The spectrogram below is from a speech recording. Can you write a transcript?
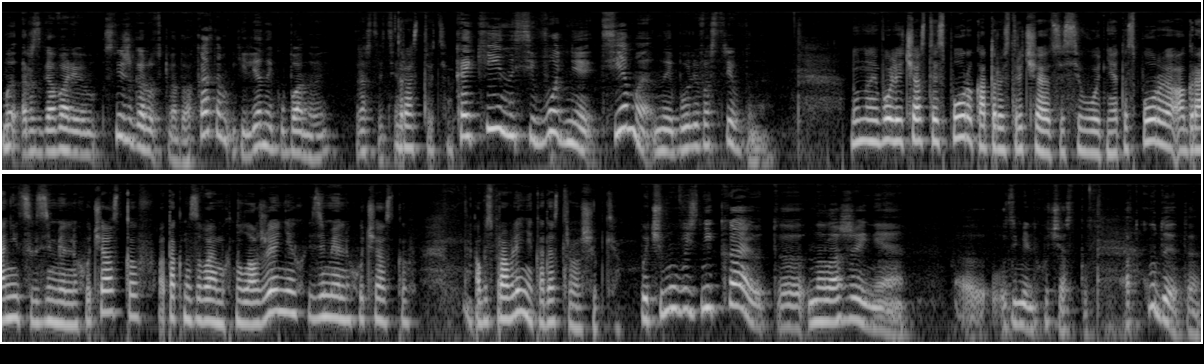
мы разговариваем с нижегородским адвокатом Еленой Губановой. Здравствуйте. Здравствуйте. Какие на сегодня темы наиболее востребованы? Ну, наиболее частые споры, которые встречаются сегодня, это споры о границах земельных участков, о так называемых наложениях земельных участков, об исправлении кадастровой ошибки. Почему возникают э, наложения э, земельных участков? Откуда это?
